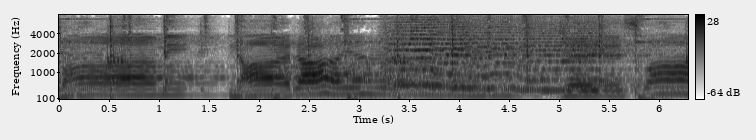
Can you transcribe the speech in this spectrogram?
स्वामी नारायण जय स्वामी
